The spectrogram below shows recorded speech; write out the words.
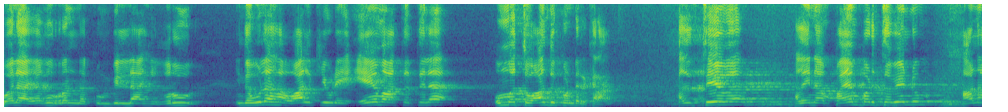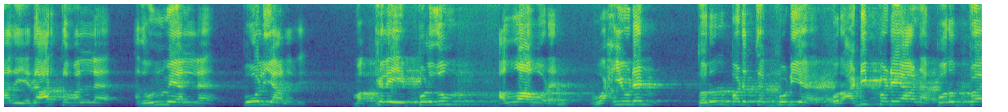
வல யகுர்ரன்னக்கும் பில்லாஹில் குரூர். இந்த உலக வாழ்க்கையுடைய ஏமாற்றத்தில் உம்மத்து வாழ்ந்து கொண்டிருக்கிறாங்க. அது தேவை. அதை நாம் பயன்படுத்த வேண்டும். ஆனால் அது யதார்த்தம் அல்ல. அது உண்மை அல்ல. போலியானது. மக்களை எப்பொழுதும் அல்லாஹுடன் வகையுடன் தொடர்படுத்தக்கூடிய ஒரு அடிப்படையான பொறுப்பை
